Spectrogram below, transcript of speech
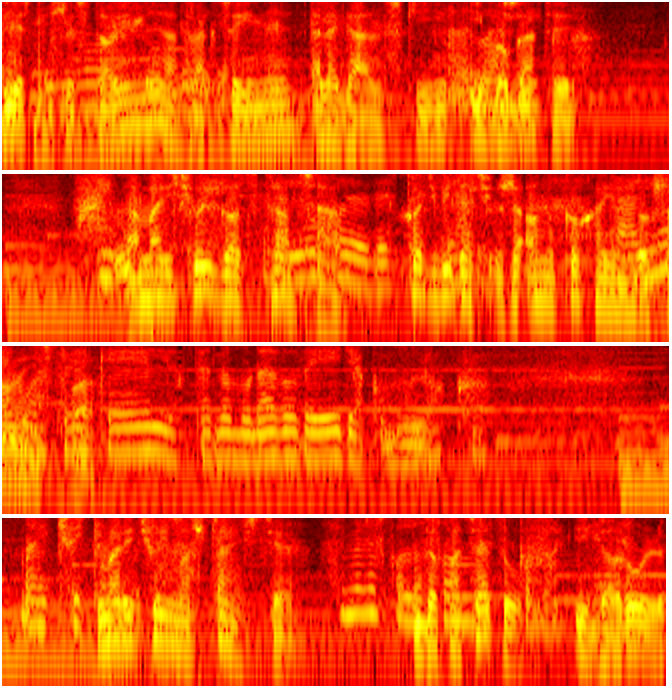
Jest przystojny, atrakcyjny, elegancki i bogaty. A Mariciuj go odtrąca, choć widać, że on kocha ją do szaleństwa. Marichuy ma szczęście. Do facetów i do ról.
